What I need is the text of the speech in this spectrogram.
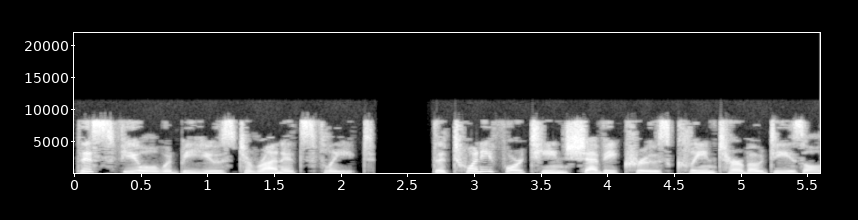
This fuel would be used to run its fleet. The 2014 Chevy Cruze Clean Turbo Diesel,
